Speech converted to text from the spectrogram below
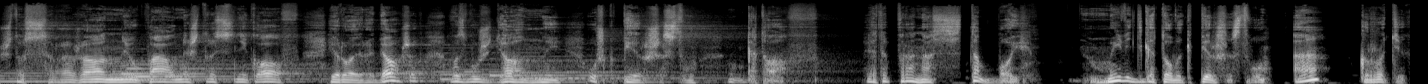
что сраженный упал меж тростников, И рой рыбешек, возбужденный, уж к пиршеству готов. Это про нас с тобой. Мы ведь готовы к пиршеству, а, Кротик?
